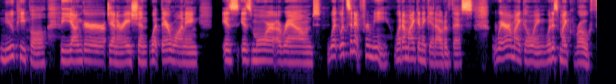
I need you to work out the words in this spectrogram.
new people, the younger generation, what they're wanting, is is more around what what's in it for me? What am i going to get out of this? Where am i going? What is my growth?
